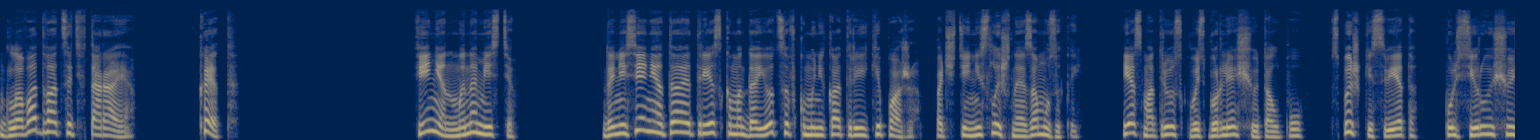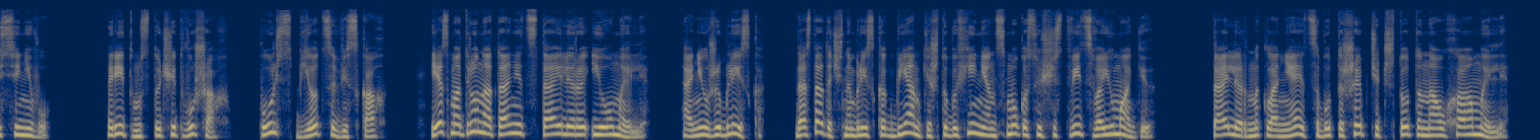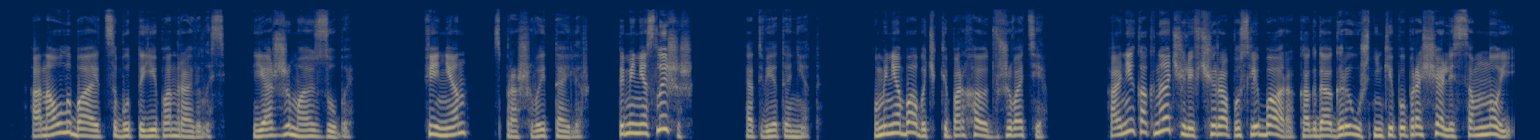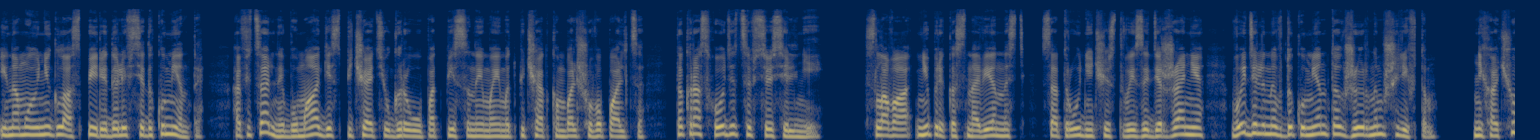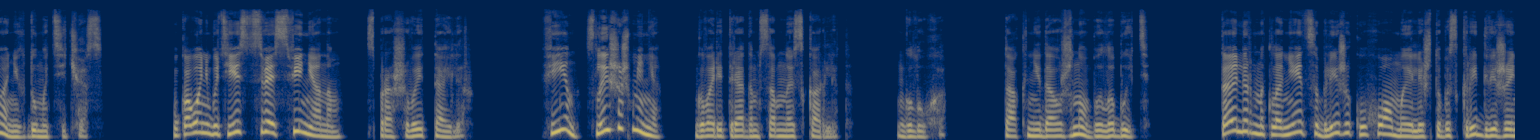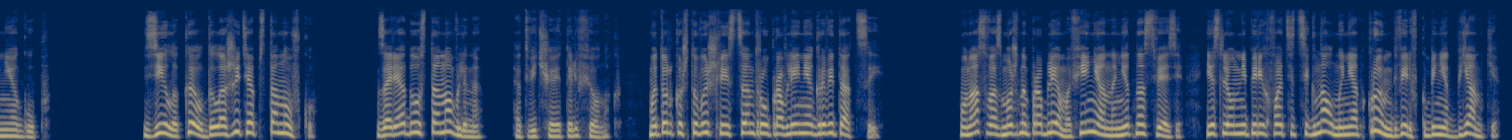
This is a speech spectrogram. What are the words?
Глава 22. Кэт. «Финиан, мы на месте». Донесение тает резком отдаётся в коммуникаторе экипажа, почти неслышное за музыкой. Я смотрю сквозь бурлящую толпу, вспышки света, пульсирующую синеву. Ритм стучит в ушах, пульс бьется в висках. Я смотрю на танец Тайлера и Омелли. Они уже близко, достаточно близко к Бьянке, чтобы Финиан смог осуществить свою магию. Тайлер наклоняется, будто шепчет что-то на ухо Амелли. Она улыбается, будто ей понравилось. Я сжимаю зубы. «Финян?» — спрашивает Тайлер. «Ты меня слышишь?» Ответа нет. У меня бабочки порхают в животе. Они как начали вчера после бара, когда ГРУшники попрощались со мной и на мой неглаз передали все документы, официальные бумаги с печатью ГРУ, подписанные моим отпечатком большого пальца, так расходятся все сильней. Слова «неприкосновенность», «сотрудничество» и «задержание» выделены в документах жирным шрифтом. Не хочу о них думать сейчас. «У кого-нибудь есть связь с Финианом?» — спрашивает Тайлер. «Фин, слышишь меня?» — говорит рядом со мной Скарлетт. Глухо. Так не должно было быть. Тайлер наклоняется ближе к уху Амели, чтобы скрыть движение губ. «Зила, Кэл, доложите обстановку». «Заряды установлены», — отвечает эльфёнок. Мы только что вышли из центра управления гравитацией. У нас, возможно, проблема. Финиана нет на связи. Если он не перехватит сигнал, мы не откроем дверь в кабинет Бьянки.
